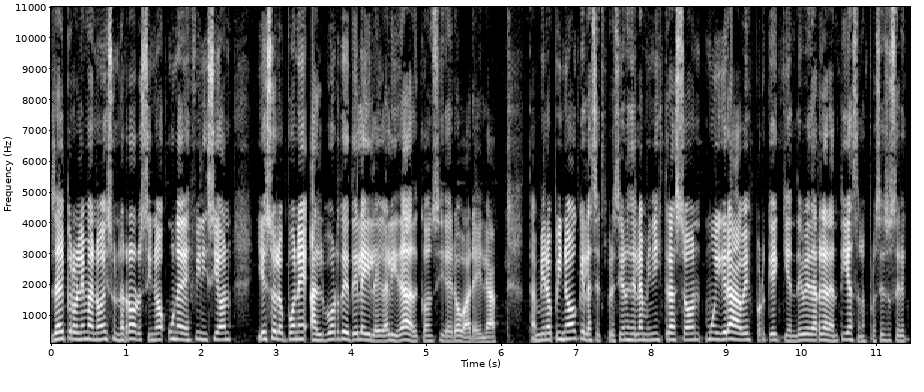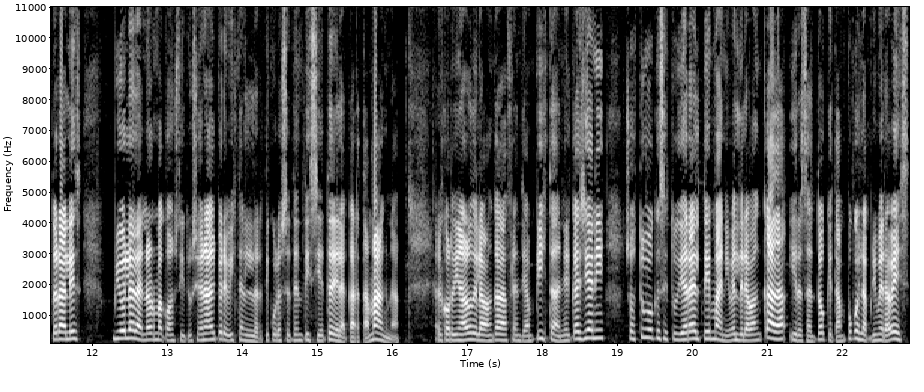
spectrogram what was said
ya el problema no es un error, sino una definición y eso lo pone al borde de la ilegalidad, consideró Varela. También opinó que las expresiones de la ministra son muy graves porque quien debe dar garantías en los procesos electorales viola la norma constitucional prevista en el artículo 77 de la Carta Magna. El coordinador de la bancada Frente Amplista, Daniel Cayani, sostuvo que se estudiará el tema a nivel de la bancada y resaltó que tampoco es la primera vez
